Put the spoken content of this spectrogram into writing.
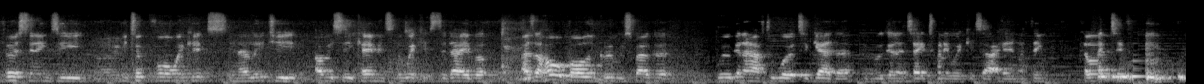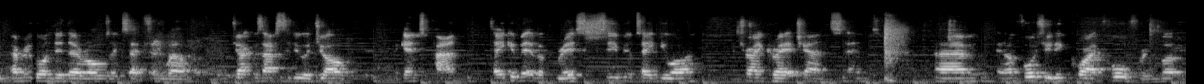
First innings, he, he took four wickets. You know, Leachy obviously came into the wickets today, but as a whole bowling group, we spoke that we were going to have to work together we were going to take 20 wickets out here. And I think collectively, everyone did their roles exceptionally well. Jack was asked to do a job against Pant, take a bit of a risk, see if he'll take you on, try and create a chance. And um, and unfortunately, didn't quite fall for him. But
